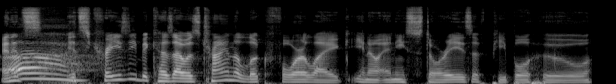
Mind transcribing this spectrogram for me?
And it's it's crazy because I was trying to look for like, you know, any stories of people who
